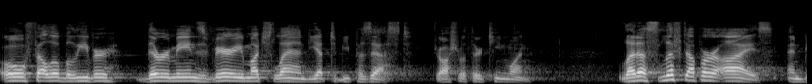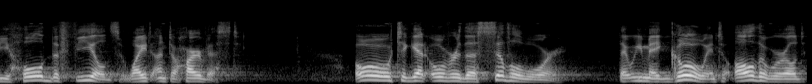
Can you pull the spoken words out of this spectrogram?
O fellow believer, there remains very much land yet to be possessed. Joshua 13:1. Let us lift up our eyes and behold the fields white unto harvest. Oh, to get over the civil war, that we may go into all the world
